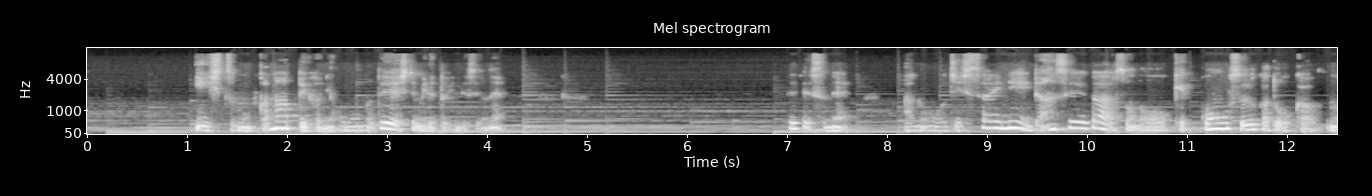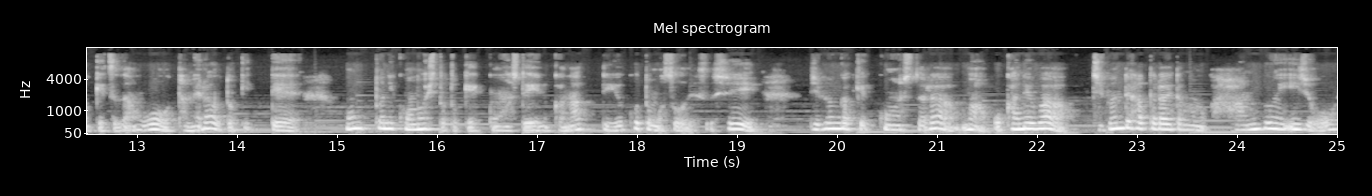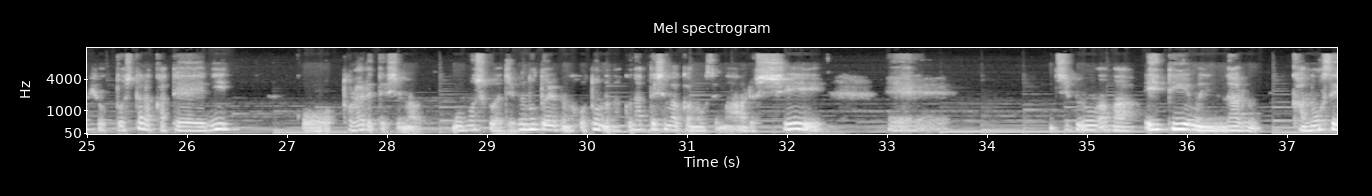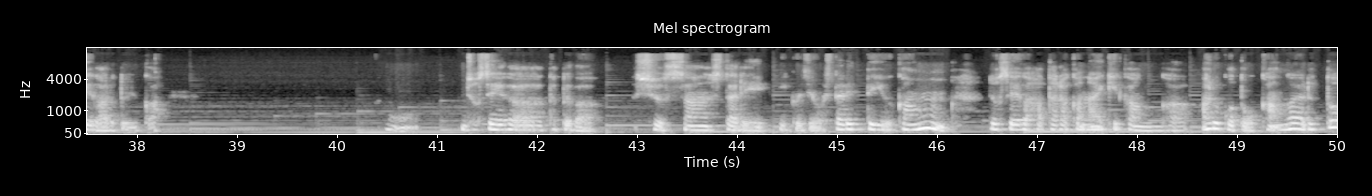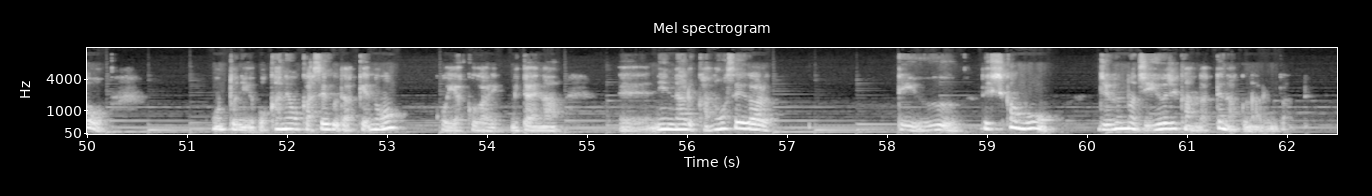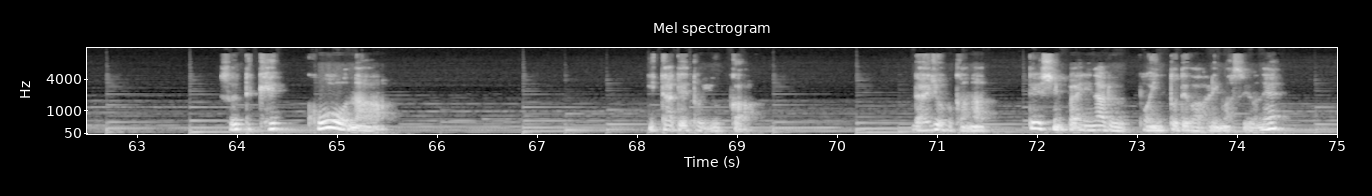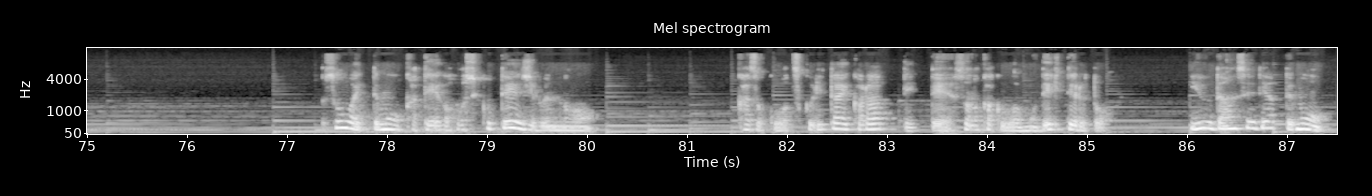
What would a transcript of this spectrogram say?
いい質問かなっていうふうに思うのでしてみるといいんですよね。でですね、あの実際に男性がその結婚をするかどうかの決断をためらう時って本当にこの人と結婚していいのかなっていうこともそうですし自分が結婚したら、まあ、お金は自分で働いたものが半分以上ひょっとしたら家庭にこう取られてしまう。もしくは自分の取り分がほとんどなくなってしまう可能性もあるし、えー、自分はまあ ATM になる可能性があるというか女性が例えば出産したり育児をしたりっていう間女性が働かない期間があることを考えると本当にお金を稼ぐだけのこう役割みたいな、えー、になる可能性があるっていう。でしかも自分の自由時間だってなくなるんだ。それって結構な痛手というか大丈夫かなって心配になるポイントではありますよね。そうは言っても家庭が欲しくて自分の家族を作りたいからって言ってその覚悟はもうできてるという男性であっても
